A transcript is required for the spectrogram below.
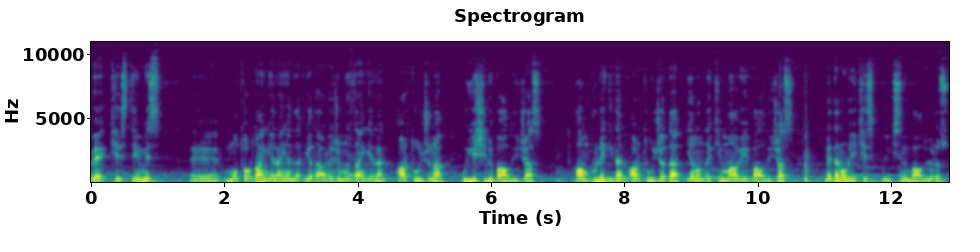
ve kestiğimiz e, motordan gelen ya da, ya da aracımızdan gelen artı ucuna bu yeşili bağlayacağız. Ampule giden artı uca da yanındaki maviyi bağlayacağız. Neden orayı kesip bu ikisini bağlıyoruz?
